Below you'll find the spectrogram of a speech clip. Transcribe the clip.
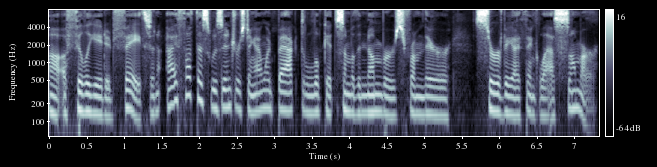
uh, affiliated faiths. And I thought this was interesting. I went back to look at some of the numbers from their survey, I think last summer.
